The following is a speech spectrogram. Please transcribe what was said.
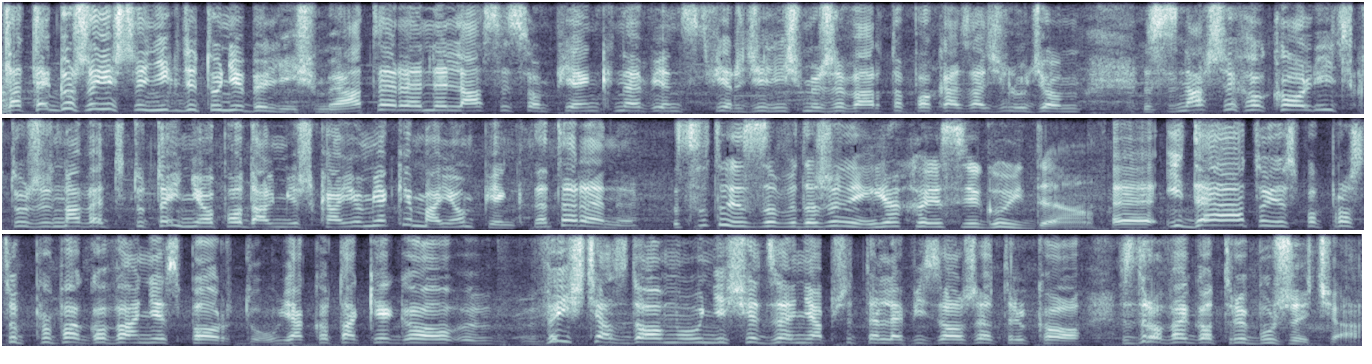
Dlatego, że jeszcze nigdy tu nie byliśmy, a tereny, lasy są piękne, więc stwierdziliśmy, że warto pokazać ludziom z naszych okolic, którzy nawet tutaj nieopodal mieszkają, jakie mają piękne tereny. Co to jest za wydarzenie i jaka jest jego idea? E, idea to jest po prostu propagowanie sportu, jako takiego e, wyjścia z domu, nie siedzenia przy telewizorze, tylko zdrowego trybu życia.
